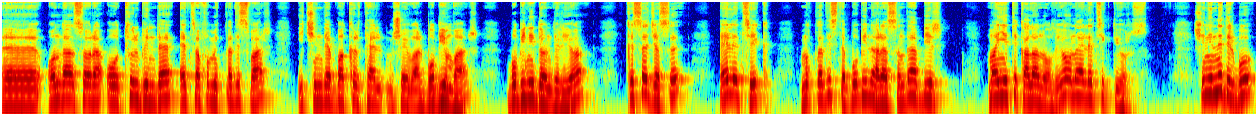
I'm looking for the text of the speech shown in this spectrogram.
E, ondan sonra o türbinde etrafı mıknatıs var. İçinde bakır tel şey var, bobin var. Bobini döndürüyor. Kısacası elektrik mıknatısla bobin arasında bir manyetik alan oluyor. Ona elektrik diyoruz. Şimdi nedir bu?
